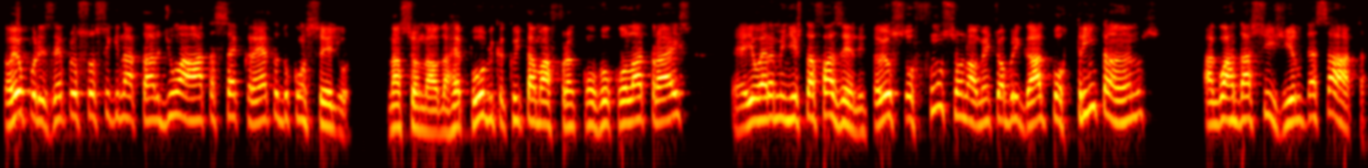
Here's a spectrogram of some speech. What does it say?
Então, eu, por exemplo, eu sou signatário de uma ata secreta do Conselho Nacional da República, que o Itamar Franco convocou lá atrás, é, eu era ministro da Fazenda. Então, eu sou funcionalmente obrigado, por 30 anos, a guardar sigilo dessa ata.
